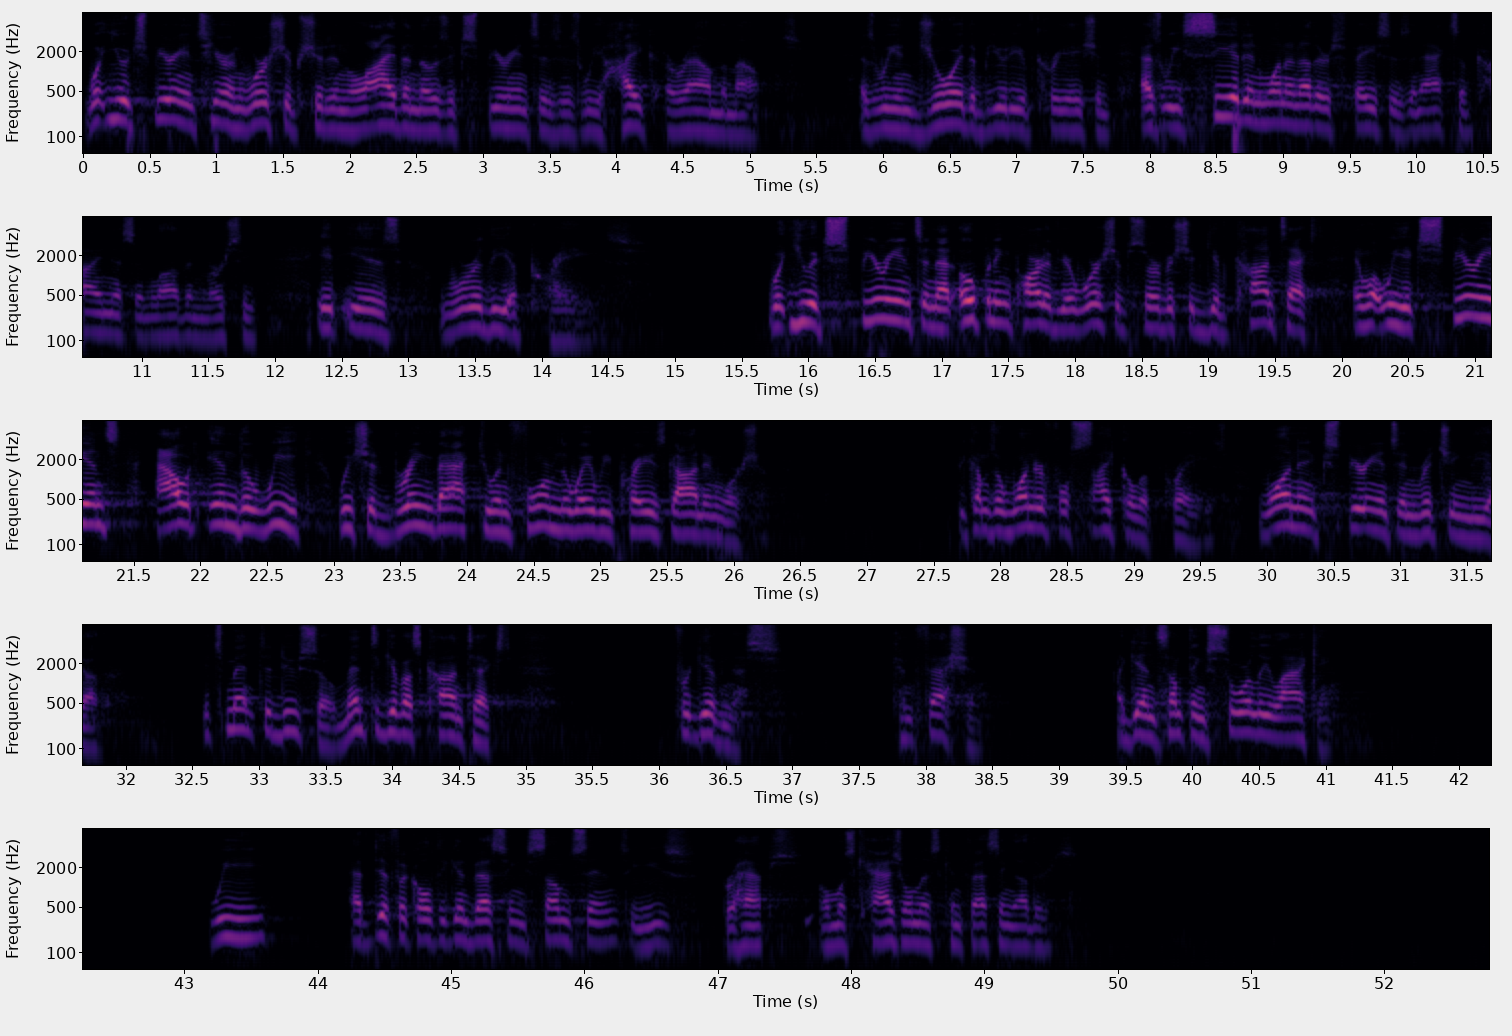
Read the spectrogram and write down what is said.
What you experience here in worship should enliven those experiences as we hike around the mountains, as we enjoy the beauty of creation, as we see it in one another's faces in acts of kindness and love and mercy. It is worthy of praise. What you experience in that opening part of your worship service should give context, and what we experience out in the week, we should bring back to inform the way we praise God in worship. It becomes a wonderful cycle of praise, one experience enriching the other. It's meant to do so, meant to give us context. Forgiveness, confession. Again, something sorely lacking. We have difficulty confessing some sins, ease, perhaps almost casualness confessing others.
